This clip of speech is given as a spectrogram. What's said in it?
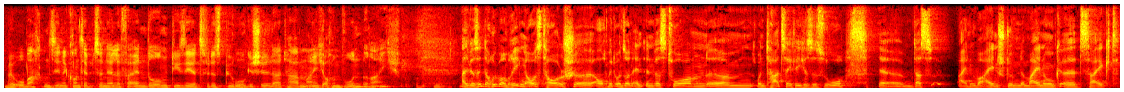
Beobachten Sie eine konzeptionelle Veränderung, die Sie jetzt für das Büro geschildert haben, eigentlich auch im Wohnbereich? Also wir sind darüber im regen Austausch, äh, auch mit unseren Endinvestoren. Ähm, und tatsächlich ist es so, äh, dass eine übereinstimmende Meinung äh, zeigt,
